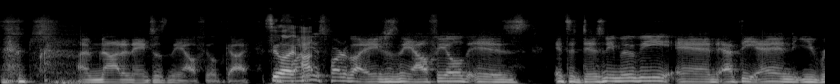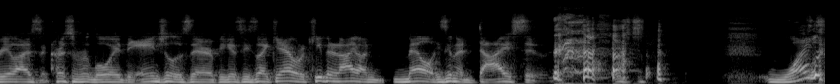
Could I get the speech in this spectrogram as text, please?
I'm not an Angels in the outfield guy. See, the like, funniest I, part about Angels in the outfield is it's a Disney movie, and at the end you realize that Christopher Lloyd, the angel, is there because he's like, "Yeah, we're keeping an eye on Mel. He's gonna die soon." what?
